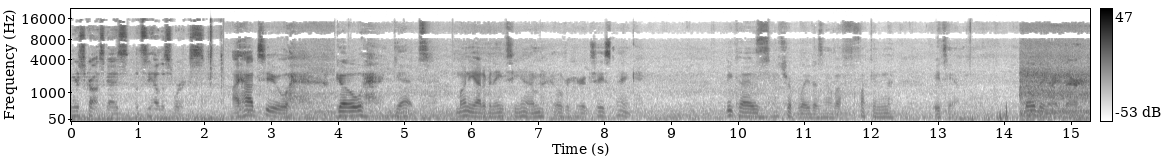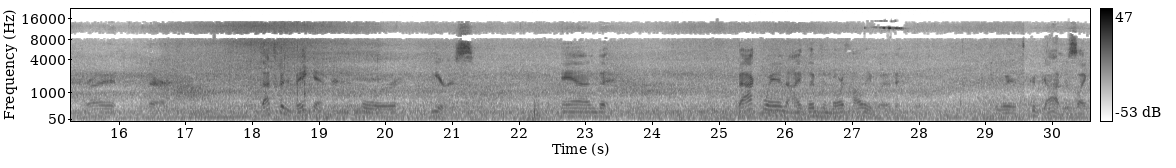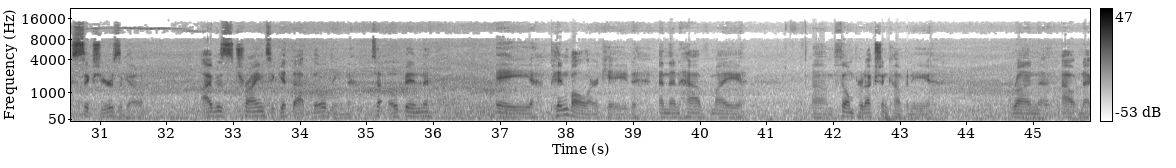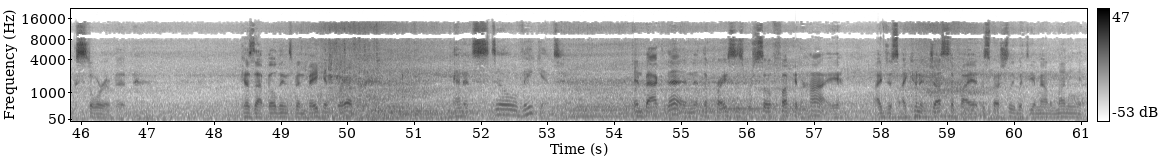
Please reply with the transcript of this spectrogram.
Fingers crossed, guys. Let's see how this works. I had to go get money out of an ATM over here at Chase Bank because AAA doesn't have a fucking ATM. Building right there, right there. That's been vacant for years. And back when I lived in North Hollywood, with, good God, it was like six years ago, I was trying to get that building to open a pinball arcade and then have my um, film production company run out next door of it. Because that building's been vacant forever. And it's still vacant. And back then the prices were so fucking high i just i couldn't justify it especially with the amount of money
